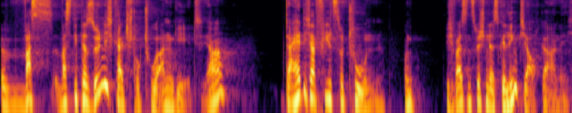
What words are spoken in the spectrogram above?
was, was die Persönlichkeitsstruktur angeht. Ja? Da hätte ich ja viel zu tun. Und ich weiß inzwischen, das gelingt ja auch gar nicht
